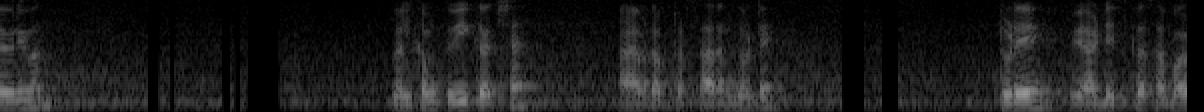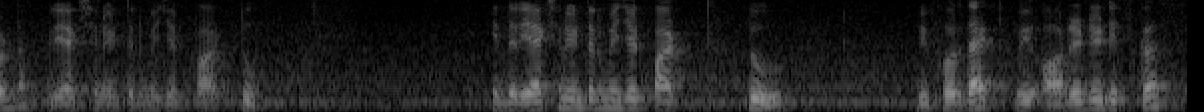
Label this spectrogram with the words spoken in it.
everyone. Welcome to eKaksha. I am Dr. Sarang Dote. Today we are discuss about the reaction intermediate part 2. In the reaction intermediate part 2, before that we already discussed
